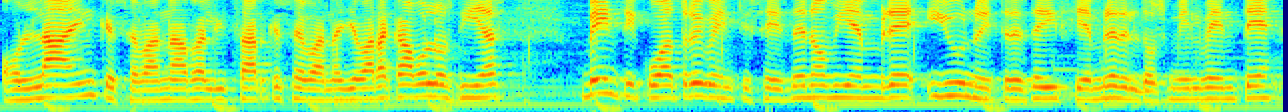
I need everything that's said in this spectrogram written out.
online que se van a realizar, que se van a llevar a cabo los días 24 y 26 de noviembre y 1 y 3 de diciembre del 2020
